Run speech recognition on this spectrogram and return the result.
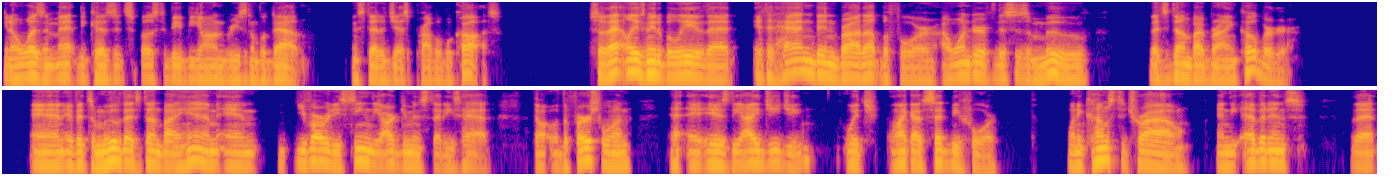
you know, wasn't met because it's supposed to be beyond reasonable doubt instead of just probable cause." So that leads me to believe that if it hadn't been brought up before, I wonder if this is a move that's done by Bryan Kohberger. And if it's a move that's done by him, and you've already seen the arguments that he's had. The, the first one is the IGG, which, like I've said before, when it comes to trial and the evidence that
